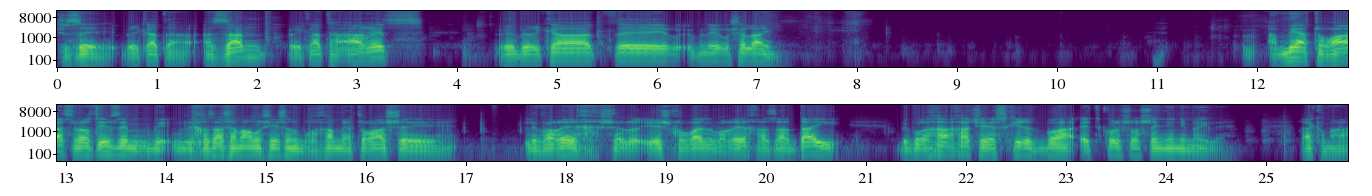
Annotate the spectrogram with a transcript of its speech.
שזה ברכת הזן, ברכת הארץ וברכת אה, בני ירושלים. מהתורה, זאת אומרת, אם זה לחז"ל שאמרנו שיש לנו ברכה מהתורה שלברך, שיש חובה לברך, אז די בברכה אחת שיזכיר את בוה את כל שלושת העניינים האלה. רק מה?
